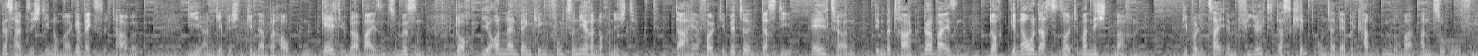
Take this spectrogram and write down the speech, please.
weshalb sich die Nummer gewechselt habe. Die angeblichen Kinder behaupten, Geld überweisen zu müssen, doch ihr Online-Banking funktioniere noch nicht. Daher folgt die Bitte, dass die Eltern den Betrag überweisen. Doch genau das sollte man nicht machen. Die Polizei empfiehlt, das Kind unter der bekannten Nummer anzurufen.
